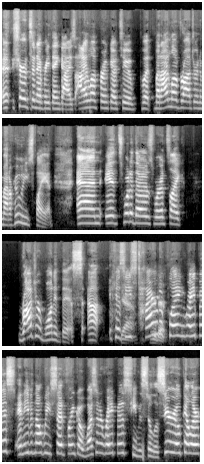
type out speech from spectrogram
uh, shirts and everything, guys. I love Franco too, but but I love Roger no matter who he's playing, and it's one of those where it's like. Roger wanted this uh, because Yeah, he's tired of playing rapist. And even though we said Franco wasn't a rapist, he was still a serial killer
